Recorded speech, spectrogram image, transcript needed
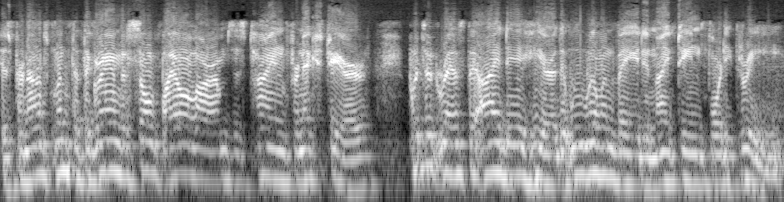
His pronouncement that the grand assault by all arms is timed for next year puts at rest the idea here that we will invade in 1943.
